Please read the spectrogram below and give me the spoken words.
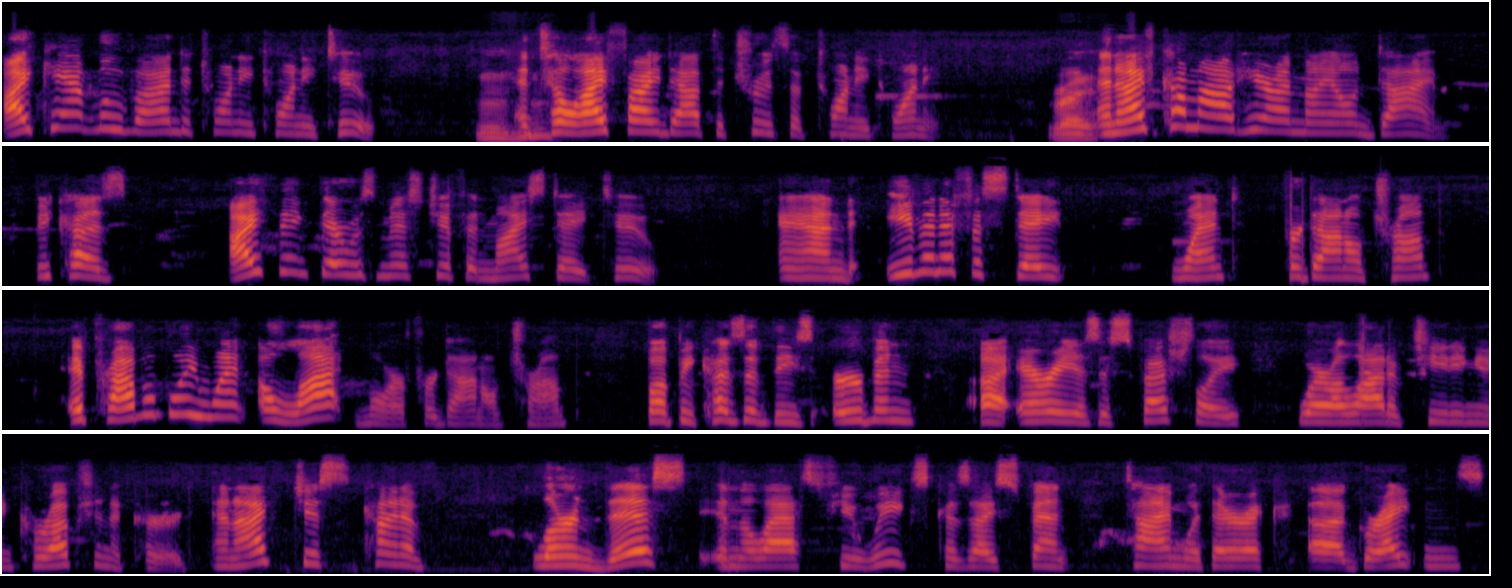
I can't move on to 2022 hmm until I find out the truth of 2020. Right. And I've come out here on my own dime because I think there was mischief in my state too. And even if a state went for Donald Trump, it probably went a lot more for Donald Trump. But because of these urban uh, areas, especially where a lot of cheating and corruption occurred. And I've just kind of learned this in the last few weeks because I spent time with Eric uh, Greitens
